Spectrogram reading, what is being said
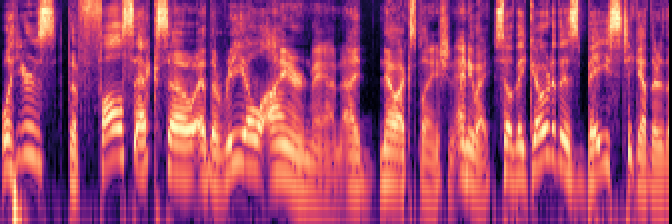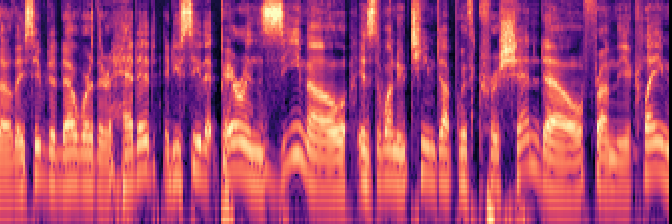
Well, here's the false X-O and the real Iron Man. I no explanation. Anyway, so they go to this base together, though. They seem to know where they're headed. And you see that Baron Zemo is the one who teamed up with Crescendo from the Acclaim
